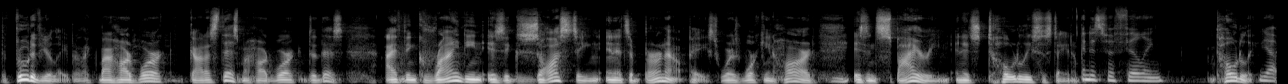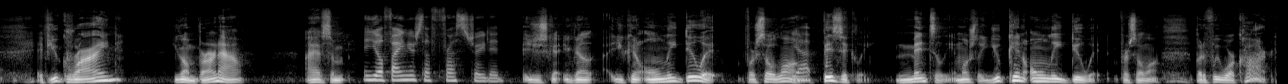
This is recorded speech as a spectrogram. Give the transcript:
the fruit of your labor. Like my hard work got us this. My hard work did this. I think grinding is exhausting and it's a burnout pace, whereas working hard is inspiring and it's totally sustainable. And it's fulfilling. Totally. Yep. If you grind, you're gonna burn out. I have some And you'll find yourself frustrated. you're just gonna, you're gonna you can only do it for so long Yep. physically mentally emotionally you can only do it for so long but if we work hard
